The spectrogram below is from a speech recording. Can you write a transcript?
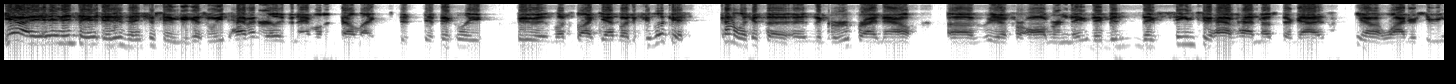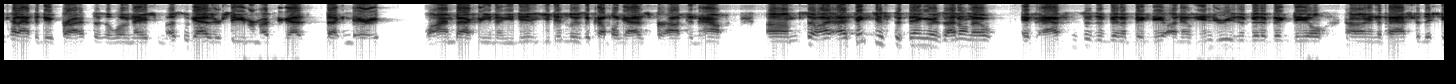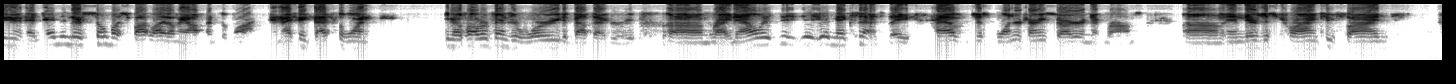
Yeah, it, it, it is interesting because we haven't really been able to tell like specifically who it looks like yet. But if you look at kind of look at the uh, the group right now, uh, you know, for Auburn, they they've been they seem to have had most of their guys, you know, wide receiver. You kind of have to do process elimination. Most of the guys are receiver, most of the guys are secondary linebacker. You know, you did you did lose a couple of guys for opting out. Um, so I, I think just the thing is, I don't know if absences have been a big deal. I know injuries have been a big deal uh, in the past for this unit, and, and then there's so much spotlight on the offensive line, and I think that's the one you know, if Auburn fans are worried about that group um, right now, it, it, it makes sense. They have just one returning starter, Nick Brahms, um, and they're just trying to find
